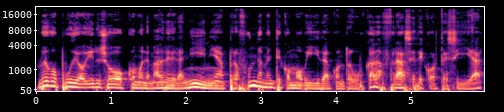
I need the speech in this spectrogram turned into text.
Luego pude oír yo como la madre de la niña, profundamente conmovida, con rebuscadas frases de cortesía,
